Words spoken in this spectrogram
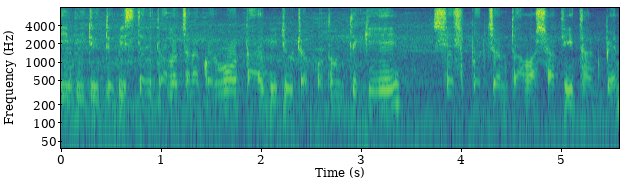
এই ভিডিওতে বিস্তারিত আলোচনা করব। তাই ভিডিওটা প্রথম থেকে শেষ পর্যন্ত আমার সাথেই থাকবেন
